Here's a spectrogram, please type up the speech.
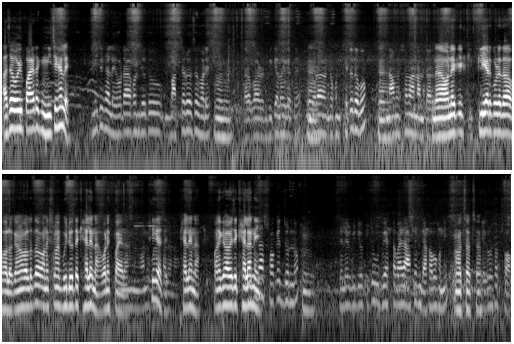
আচ্ছা ওই পায়রাটা নিচে খেলে? নিচে খেলে ওটা এখন যেহেতু বাচ্চা রয়েছে ঘরে। তারপর বিকেল হয়ে গেছে ওরা যখন খেতে দেবো হ্যাঁ। নামের সময় নামতে পারবে না অনেকে ক্লিয়ার করে দেওয়া ভালো কেন বলো তো? অনেক সময় ভিডিওতে খেলে না অনেক পায়রা। ঠিক আছে খেলে না। অনেকে ভাবে যে খেলা নেই। শখের জন্য। ছেলের ভিডিও কিছু দু একটা বাইরে আসেন দেখাবো খুনি আচ্ছা আচ্ছা। এগুলো সব শখ।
